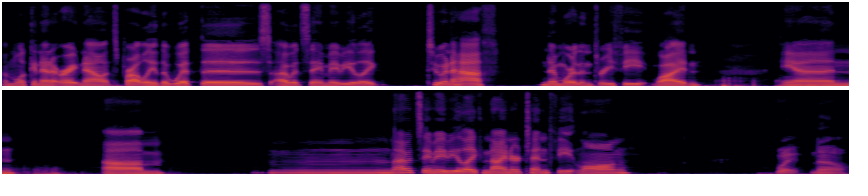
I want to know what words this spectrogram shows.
I'm looking at it right now. It's probably the width is I would say maybe like two and a half, no more than three feet wide. And um mm, I would say maybe like nine or ten feet long. Wait, no.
